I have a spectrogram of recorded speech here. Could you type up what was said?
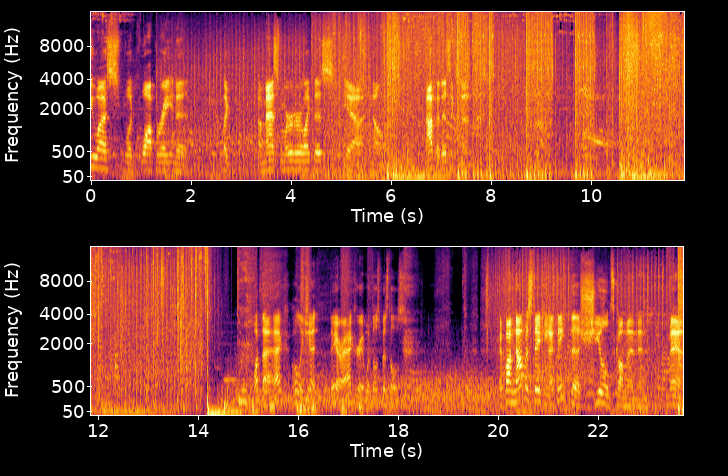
U.S. would cooperate in a... Like, a mass murder like this? Yeah, no. Not to this extent. What the heck? Holy shit. They are accurate with those pistols. If I'm not mistaken, I think the shields come in, and man,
